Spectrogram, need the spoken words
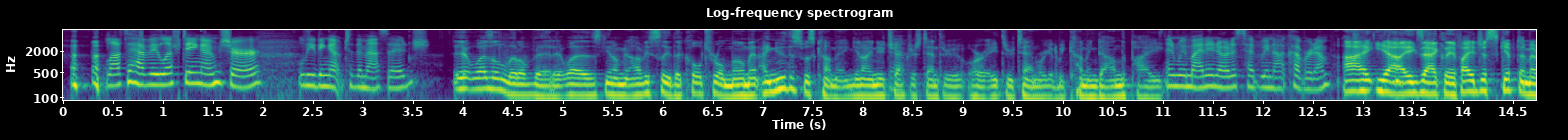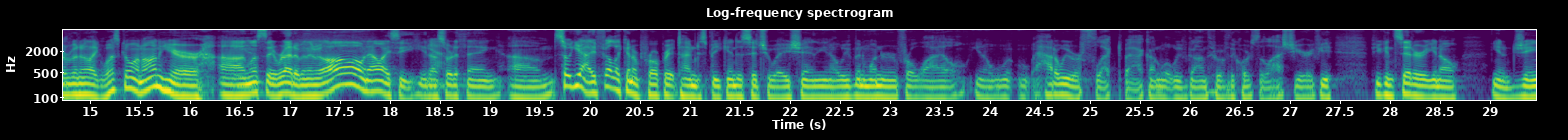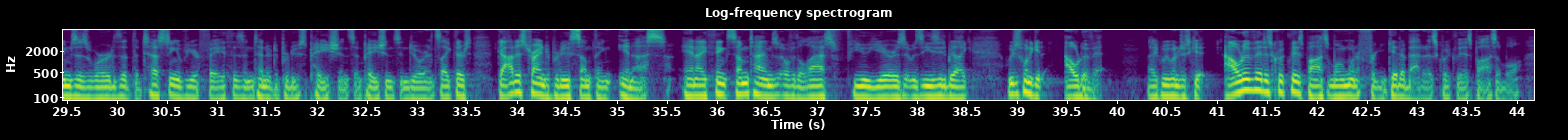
Lots of heavy lifting, I'm sure, leading up to the message. It was a little bit. It was, you know, I mean, obviously the cultural moment. I knew this was coming. You know, I knew chapters 10 through or 8 through 10 were going to be coming down the pike. And we might have noticed had we not covered them. I yeah, exactly. If I had just skipped them, everybody would be like, "What's going on here?" Uh, Unless they read them, and then oh, now I see, you know, Yeah. sort of thing. Um, so yeah, it felt like an appropriate time to speak into situation. You know, we've been wondering for a while. You know, w- how do we reflect back on what we've gone through over the course of the last year? If you if you consider, you know, you know James's words that the testing of your faith is intended to produce patience and patience endurance. Like there's God is trying to produce something in us, and I think sometimes over the last few years, it was easy to be like, we just want to get out of it. Like we want to just get out of it as quickly as possible and we want to forget about it as quickly as possible.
